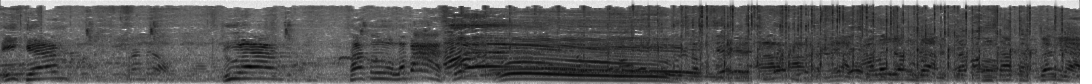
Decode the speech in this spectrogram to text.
Tiga, dua, satu, lepas. Oh. Kalau yang enggak bisa terbang ya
